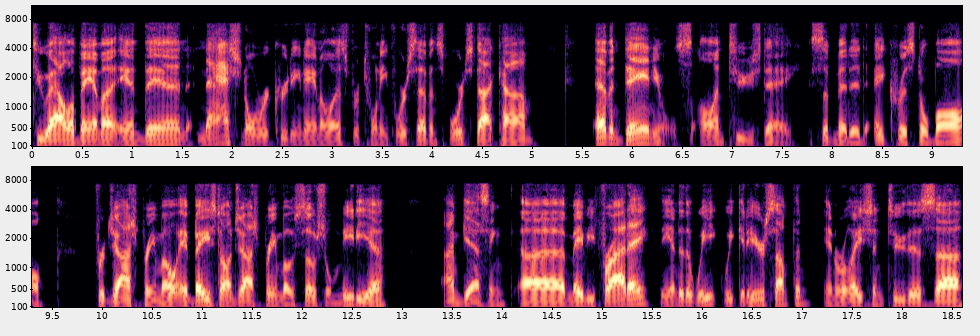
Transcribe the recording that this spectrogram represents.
to Alabama, and then national recruiting analyst for 247sports.com, Evan Daniels on Tuesday submitted a crystal ball for Josh Primo. And based on Josh Primo's social media, I'm guessing. Uh, maybe Friday, the end of the week, we could hear something in relation to this uh,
